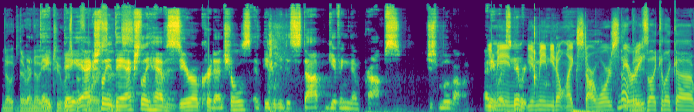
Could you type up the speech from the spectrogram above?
No, there were no they, YouTubers they before. actually they actually have zero credentials, and people need to stop giving them props. Just move on. You mean here we you mean you don't like Star Wars theory? No, but he's like like uh,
